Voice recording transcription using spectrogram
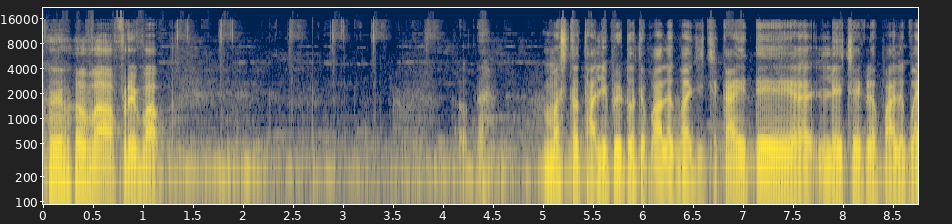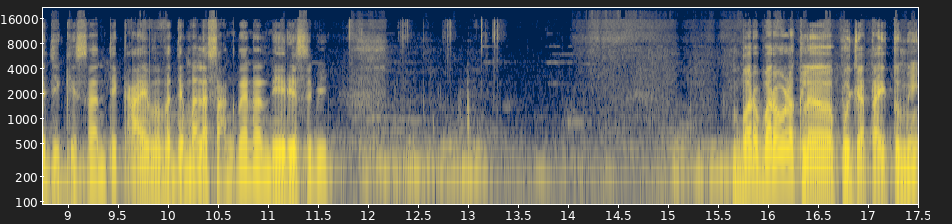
बाप रे बाप. मस्त थालीपीठ होते पालक भाजीचे काय ते लेच पालक भाजी किसान ते काय बाबा ते मला सांगता येणार नाही रेसिपी बरोबर ओळखलं पूजाताई तुम्ही.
